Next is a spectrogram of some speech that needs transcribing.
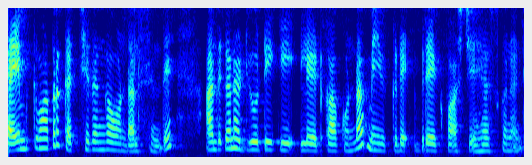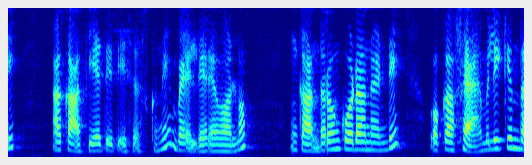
టైంకి మాత్రం ఖచ్చితంగా ఉండాల్సిందే. అందుకని ఆ డ్యూటీకి లేట్ కాకుండా మేము ఇక్కడే బ్రేక్ఫాస్ట్ చేసేసుకునండి. ఆ కాఫీ అది తీసేసుకుని బయలుదేరేవాళ్ళం ఇంకా అందరం కూడానండి ఒక ఫ్యామిలీ కింద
